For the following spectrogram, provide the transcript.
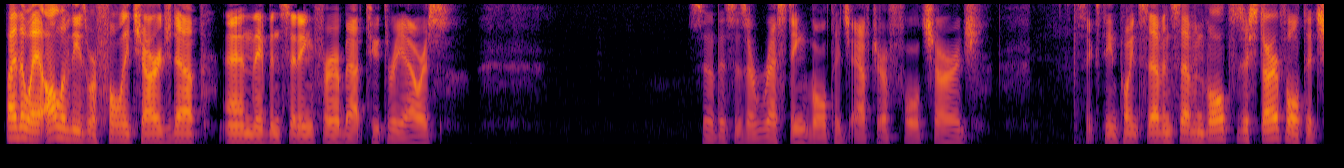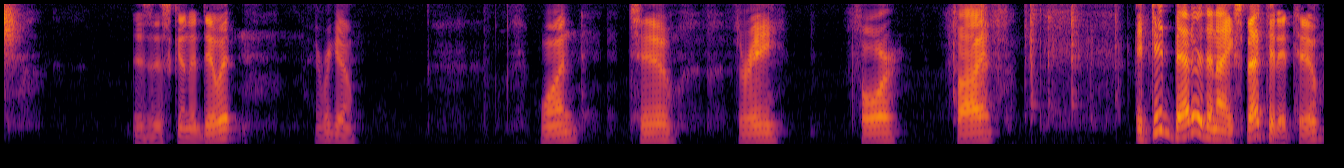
By the way, all of these were fully charged up and they've been sitting for about two, three hours. So this is a resting voltage after a full charge. 16.77 volts is our start voltage. Is this to do it? Here we go. One, two, three, four, five. It did better than I expected it to.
